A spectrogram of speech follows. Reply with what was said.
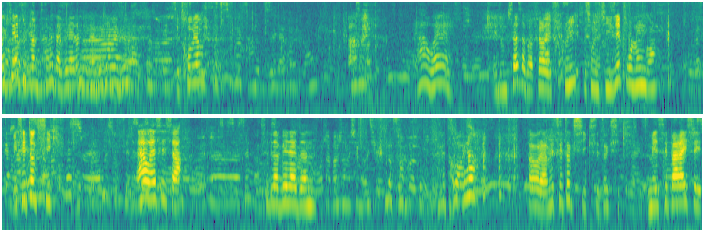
Ok, tu viens de trouver la belladone, je l'avais jamais vue. C'est trop bien. Ah ouais. Et donc ça, ça va faire les fruits qui sont utilisés pour l'onguent. Mais c'est toxique. Ah ouais, c'est ça. C'est de la belladone. C'est trop bien. Ah voilà, mais c'est toxique, c'est toxique. Mais c'est pareil, c'est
